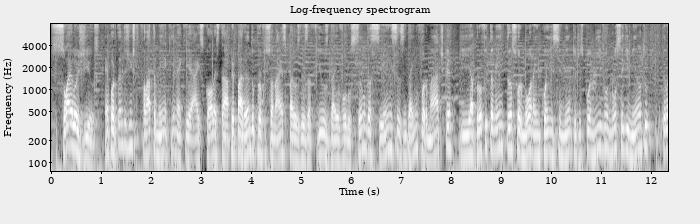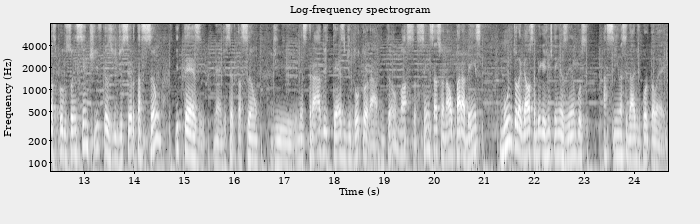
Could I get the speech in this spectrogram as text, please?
só elogios. É importante a gente falar também aqui, né, que a escola está preparando profissionais para os desafios da evolução das ciências e da informática e a Prof também transformou né, em conhecimento disponível no segmento pelas produções científicas de dissertação e tese, né, dissertação de mestrado e tese de doutorado. Então, nossa, sensacional, parabéns. Muito legal saber que a gente tem exemplos assim na cidade de Porto Alegre.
